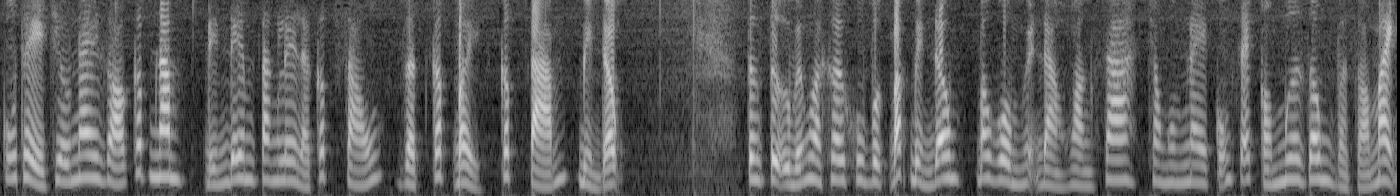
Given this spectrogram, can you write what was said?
cụ thể chiều nay gió cấp 5 đến đêm tăng lên là cấp 6, giật cấp 7, cấp 8 biển động. Tương tự với ngoài khơi khu vực Bắc Biển Đông, bao gồm huyện đảo Hoàng Sa, trong hôm nay cũng sẽ có mưa rông và gió mạnh,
